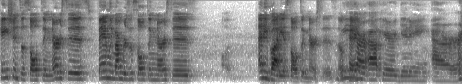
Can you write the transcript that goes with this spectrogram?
patients assaulting nurses, family members assaulting nurses, anybody assaulting nurses, okay? We are out here getting our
